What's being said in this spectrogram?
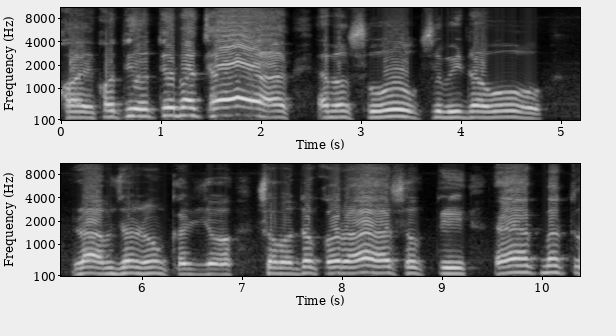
ক্ষয়ক্ষতি হতে বাঁচার এবং সুখ সুবিধাও লাভজনক কার্য সমাধ করার শক্তি একমাত্র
